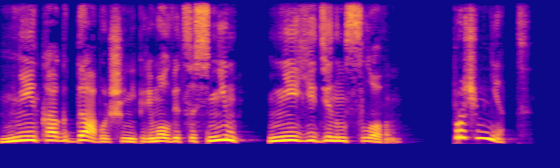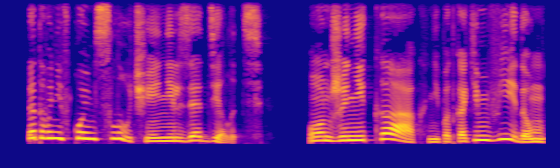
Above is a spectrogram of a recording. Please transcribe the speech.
никогда больше не перемолвится с ним ни единым словом. Впрочем, нет, этого ни в коем случае нельзя делать. Он же никак, ни под каким видом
